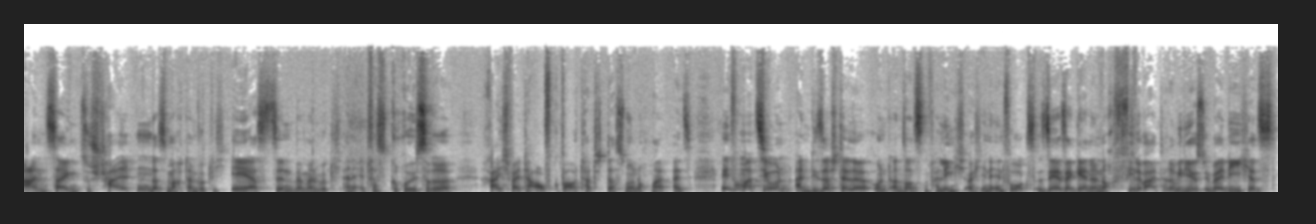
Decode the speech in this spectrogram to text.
Anzeigen zu schalten. Das macht dann wirklich erst Sinn, wenn man wirklich eine etwas größere Reichweite aufgebaut hat. Das nur nochmal als Information an dieser Stelle. Und ansonsten verlinke ich euch in der Infobox sehr, sehr gerne noch viele weitere Videos, über die ich jetzt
